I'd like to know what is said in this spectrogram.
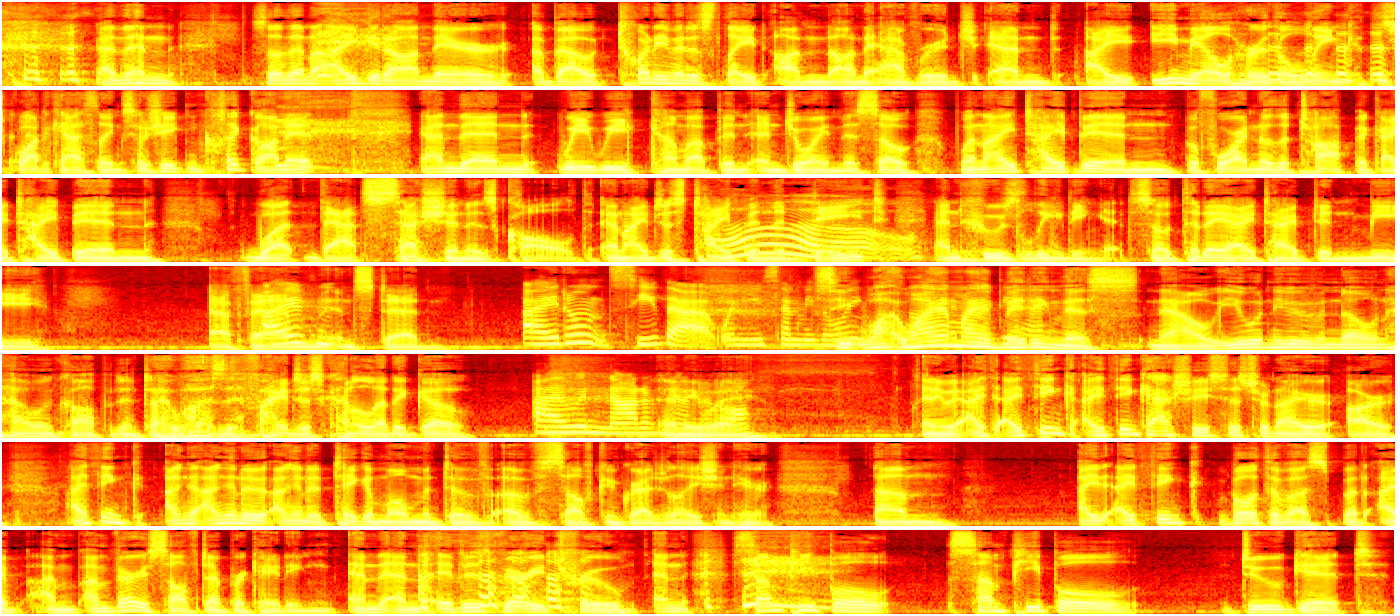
and then so then I get on there about 20 minutes late on on average, and I email her the link, the Squadcast link, so she can click on it, and then we we come up and, and join this. So when I type in before I know the topic, I type in what that session is called and I just type in the Oh. date and who's leading it. So today I typed in me FM I've- instead. I don't see that when you send me the See, link. why, so why am I admitting this now? You wouldn't have even known how incompetent I was if I just kind of let it go. I would not have Anyway. Anyway, I, I think I think actually, sister and I are. are I think I'm, I'm gonna I'm gonna take a moment of of self congratulation here. Um, I, I think both of us, but I, I'm I'm very self deprecating, and and it is very true. And some people some people do get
